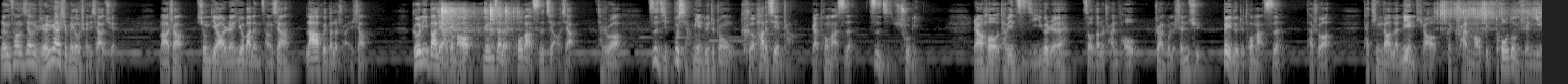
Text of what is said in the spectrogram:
冷藏箱仍然是没有沉下去。马上，兄弟二人又把冷藏箱拉回到了船上。格里把两个锚扔在了托马斯脚下，他说自己不想面对这种可怕的现场，让托马斯自己去处理。然后他便自己一个人走到了船头，转过了身去，背对着托马斯。他说他听到了链条和船锚被拖动的声音，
